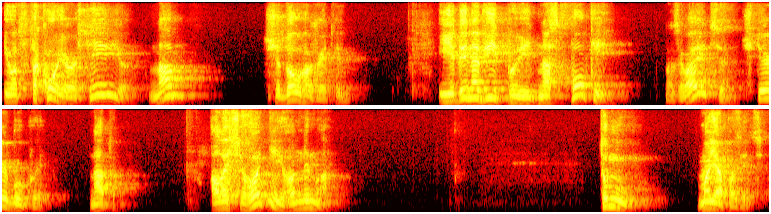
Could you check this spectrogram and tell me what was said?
І от з такою Росією нам ще довго жити. І єдина відповідь на спокій називається чотири букви НАТО. Але сьогодні його нема. Тому моя позиція,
